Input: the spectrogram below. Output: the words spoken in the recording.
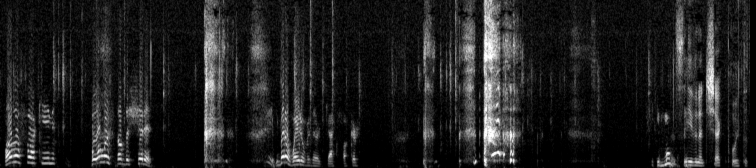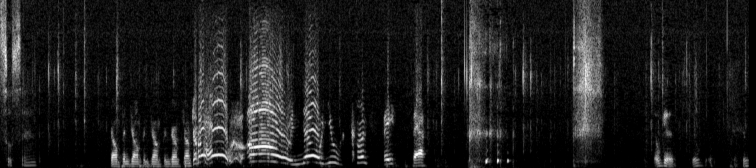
Motherfucking fullest of the shittest. You better wait over there, jack fucker. You move. It's not even a checkpoint. That's so sad. Jump and jump and jump and jump, jump, jump. Oh! Oh! No, you cunt face bastard. so good. So good. So good.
